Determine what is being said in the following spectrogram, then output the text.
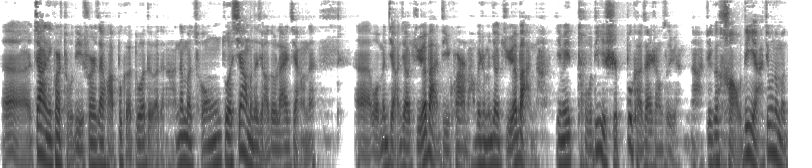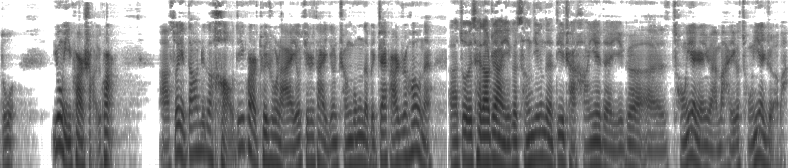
呃，这样一块土地，说实在话不可多得的啊。那么从做项目的角度来讲呢？呃，我们讲叫绝版地块嘛，为什么叫绝版呢？因为土地是不可再生资源啊，这个好地啊就那么多，用一块少一块啊，所以当这个好地块推出来，尤其是它已经成功的被摘牌之后呢，呃，作为菜刀这样一个曾经的地产行业的一个呃从业人员吧，一个从业者吧，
